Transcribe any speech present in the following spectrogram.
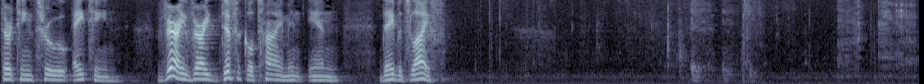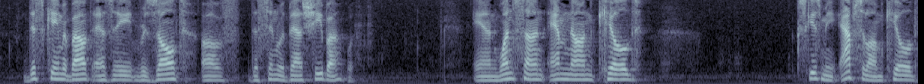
13 through 18. Very, very difficult time in, in David's life. This came about as a result of the sin with Bathsheba, and one son, Amnon, killed, excuse me, Absalom killed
